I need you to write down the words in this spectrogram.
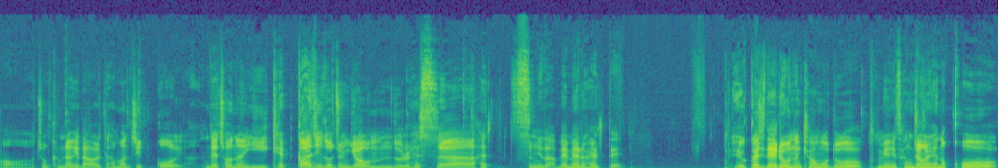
어, 좀 급락이 나올 때 한번 찍고 근데 저는 이 갭까지도 좀 염두를 했어야 했습니다. 매매를 할 때. 여기까지 내려오는 경우도 분명히 상정을 해놓고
